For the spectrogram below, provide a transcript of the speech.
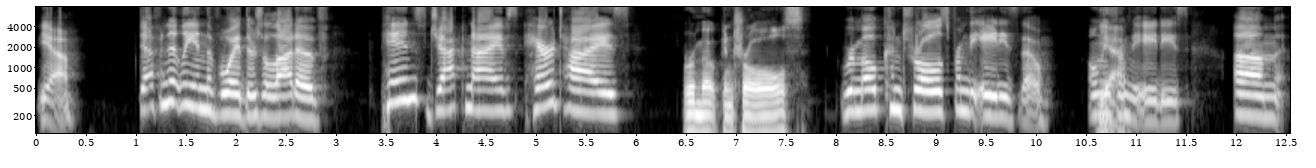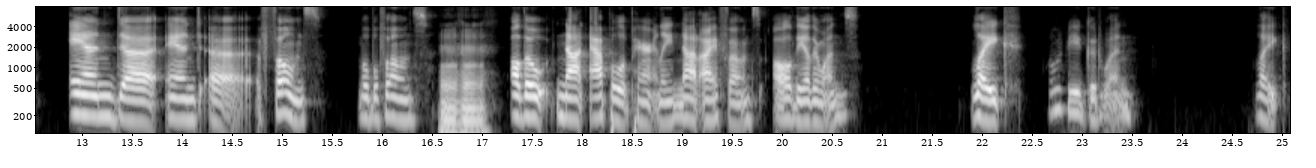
Yeah. Definitely in the void, there's a lot of pins, jackknives, hair ties, remote controls. remote controls from the 80s, though. Only Yeah. from the 80s. Um, and uh, and uh, phones, mobile phones. Mm-hmm. Although not Apple, apparently, not iPhones, all the other ones. Like, what would be a good one? Like,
